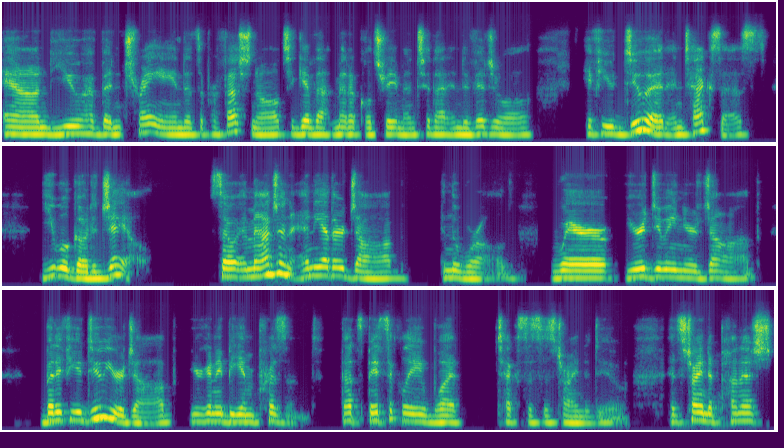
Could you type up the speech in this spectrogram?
and you have been trained as a professional to give that medical treatment to that individual if you do it in texas you will go to jail. So imagine any other job in the world where you're doing your job but if you do your job you're going to be imprisoned. That's basically what texas is trying to do. It's trying to punish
